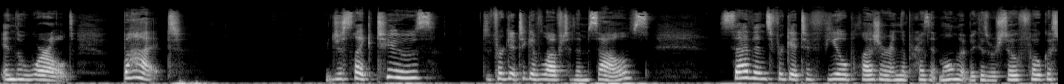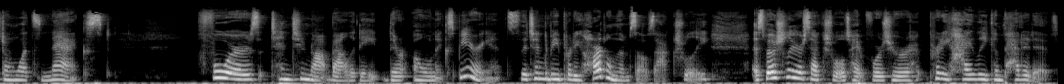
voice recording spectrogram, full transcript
in the world. But just like twos forget to give love to themselves, sevens forget to feel pleasure in the present moment because we're so focused on what's next. Fours tend to not validate their own experience. They tend to be pretty hard on themselves, actually, especially our sexual type fours who are pretty highly competitive.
